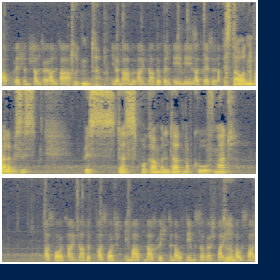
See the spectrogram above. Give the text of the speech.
Abbrechen, Schalter Alt A. Drücken Tab. Ihr Name, Eingabefeld, E-Mail-Adresse. Es dauert eine Weile, bis, es, bis das Programm alle Daten abgerufen hat. Passwort, Eingabe, Passwort, immer Nachrichten auf dem Server speichern, so. Auswahl.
